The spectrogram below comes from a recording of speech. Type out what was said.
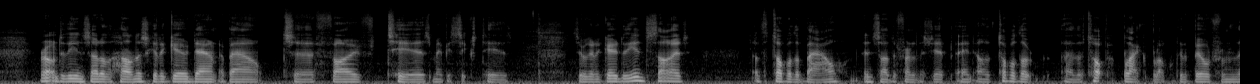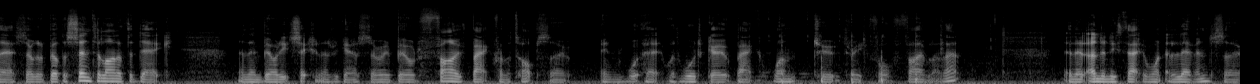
right onto the inside of the hull. And it's going to go down about uh, five tiers, maybe six tiers. So we're going to go to the inside of the top of the bow, inside the front of the ship, and on the top of the uh, the top black block, we're going to build from there. So we're going to build the center line of the deck, and then build each section as we go. So we build five back from the top. So in uh, with wood, go back one, two, three, four, five, like that. And then underneath that, we want 11. So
